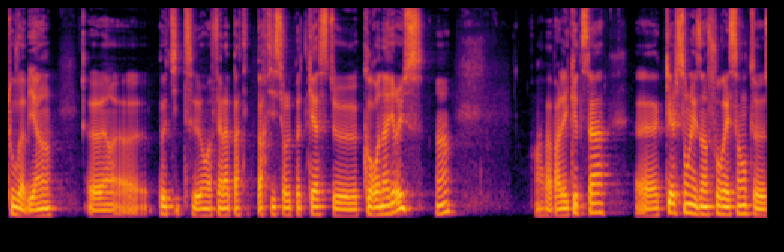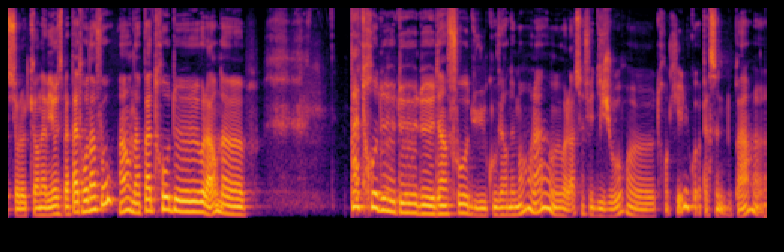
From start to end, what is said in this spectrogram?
tout va bien. Euh, petite, on va faire la partie, partie sur le podcast euh, coronavirus. Hein on va pas parler que de ça. Euh, quelles sont les infos récentes sur le coronavirus? Bah, Pas trop d'infos. Hein on n'a pas trop de. Voilà, on a pas trop de, d'infos du gouvernement. Là, voilà, ça fait dix jours, tranquille, quoi. Personne ne nous parle.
